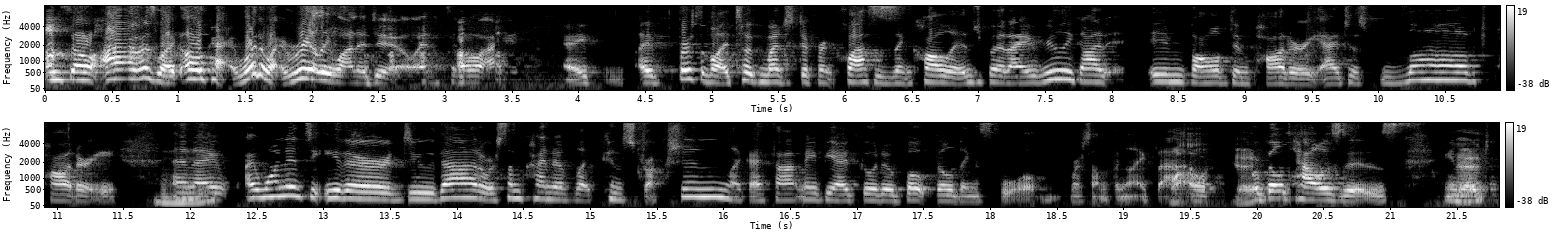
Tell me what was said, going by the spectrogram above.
And so I was like, okay, what do I really want to do? And so I, I, I, first of all, I took much different classes in college, but I really got involved in pottery. I just loved pottery. Mm-hmm. And I, I wanted to either do that or some kind of like construction. Like I thought maybe I'd go to a boat building school or something like that, wow. or, okay. or, build houses, you okay. know,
